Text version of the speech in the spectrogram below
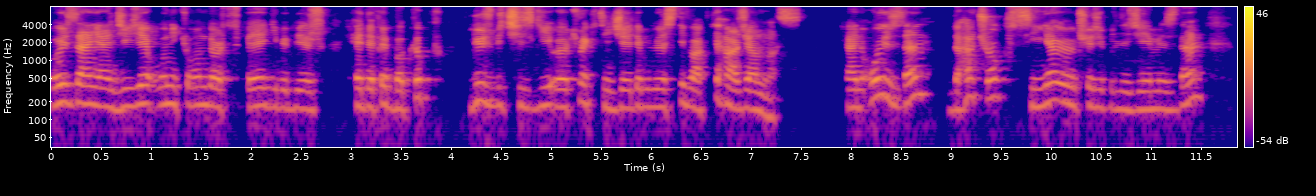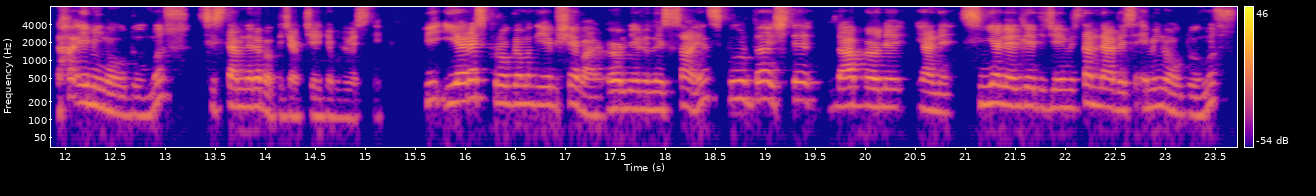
O yüzden yani GJ1214B gibi bir hedefe bakıp düz bir çizgiyi ölçmek için JWST vakti harcanmaz. Yani o yüzden daha çok sinyal ölçebileceğimizden daha emin olduğumuz sistemlere bakacak JWST. Bir ERS programı diye bir şey var. Early Release Science. Burada işte daha böyle yani sinyal elde edeceğimizden neredeyse emin olduğumuz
